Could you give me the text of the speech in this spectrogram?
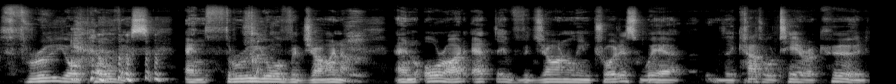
through your pelvis and through your vagina. And all right, at the vaginal introitus where the cut or tear occurred,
